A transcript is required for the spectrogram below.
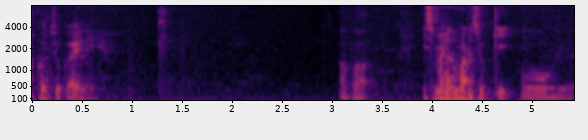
aku suka ini. apa Ismail Marzuki, oh iya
